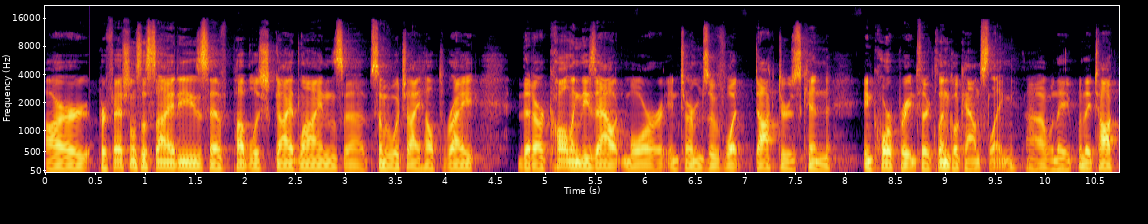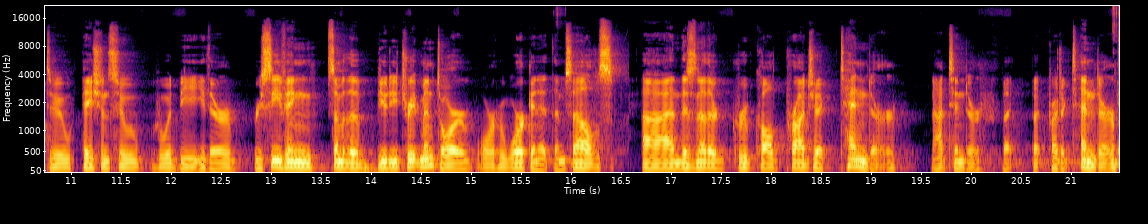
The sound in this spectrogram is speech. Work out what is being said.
Our professional societies have published guidelines, uh, some of which I helped write, that are calling these out more in terms of what doctors can incorporate into their clinical counseling uh, when they when they talk to patients who who would be either receiving some of the beauty treatment or or who work in it themselves. Uh, and there's another group called Project TENDR, not Tinder, but but Project TENDR,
